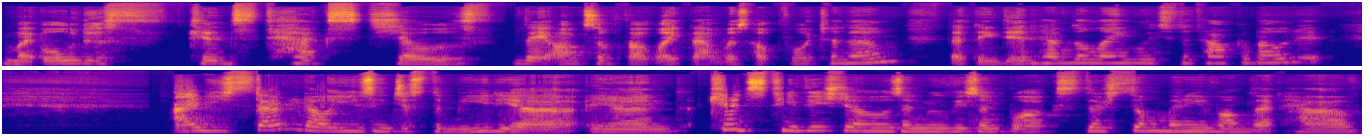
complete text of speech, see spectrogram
my oldest kids text shows, they also felt like that was helpful to them, that they did have the language to talk about it. I started out using just the media and kids' TV shows and movies and books. There's so many of them that have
